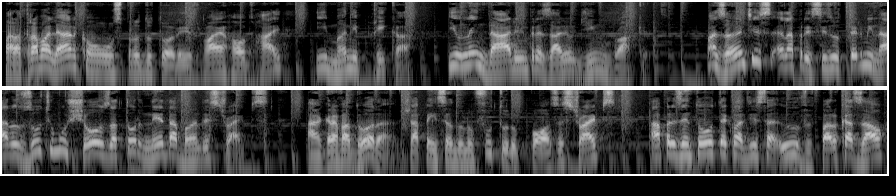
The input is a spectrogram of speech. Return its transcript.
para trabalhar com os produtores Reinhold High e Manny Prika, e o lendário empresário Jim Rocket. Mas antes, era preciso terminar os últimos shows da turnê da banda Stripes. A gravadora, já pensando no futuro pós-Stripes, apresentou o tecladista Uwe para o casal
